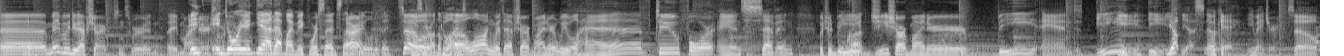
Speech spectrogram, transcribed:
Uh, maybe we do F sharp since we're in a minor. in of- Dorian, yeah, that might make more sense. That'll All be a little bit So, easier on the mind. along with F sharp minor, we will have two, four, and seven, which would be Okay. G sharp minor, B, and E? E. E. Yep. Yes. Okay. E major. So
